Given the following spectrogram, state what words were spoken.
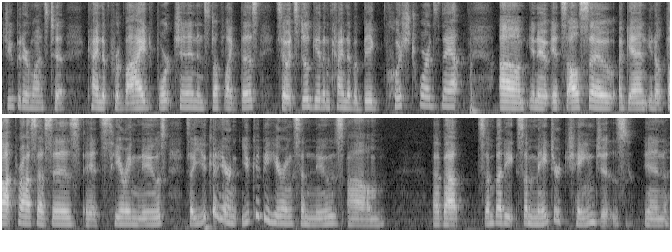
Jupiter wants to kind of provide fortune and stuff like this. So it's still given kind of a big push towards that. Um, you know, it's also, again, you know, thought processes, it's hearing news. So you could hear, you could be hearing some news um, about somebody, some major changes in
